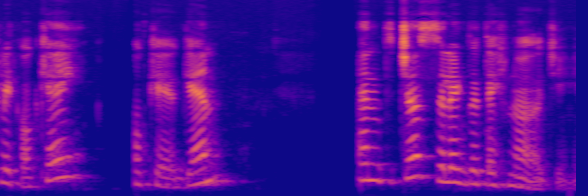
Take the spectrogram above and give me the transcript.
Click OK, OK again, and just select the technology.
